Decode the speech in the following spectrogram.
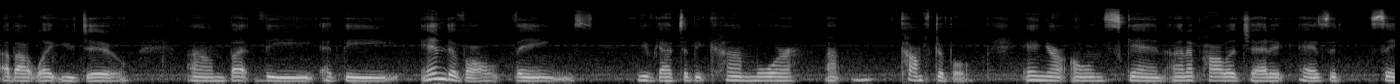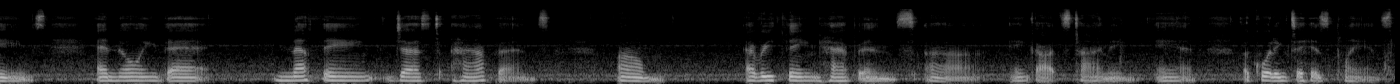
about what you do. Um, but the at the end of all things, you've got to become more uh, comfortable in your own skin, unapologetic as it seems, and knowing that nothing just happens. Um, everything happens uh, in God's timing and according to His plans,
